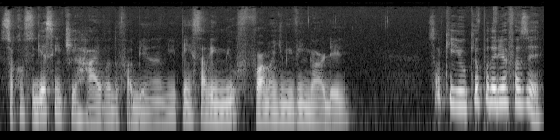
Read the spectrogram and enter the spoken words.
Só conseguia sentir raiva do Fabiano e pensava em mil formas de me vingar dele. Só que o que eu poderia fazer?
